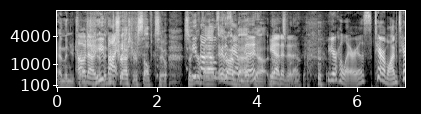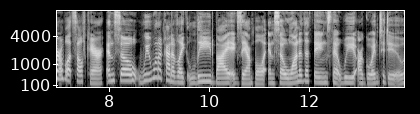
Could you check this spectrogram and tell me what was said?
and then you trash, Oh, no, and you thought- you trash yourself too. So You I bad, and I'm I'm bad. good? Yeah, Yeah, that's no, no. Okay. You're hilarious. Terrible. I'm terrible at self care. And so we want to kind of like lead by example. And so one of the things that we are going to do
